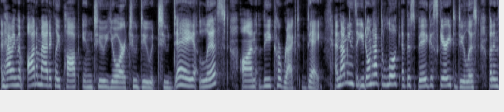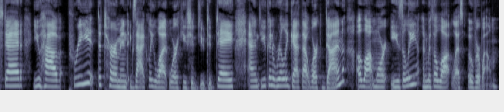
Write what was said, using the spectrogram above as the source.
and having them automatically pop into your to do today list on the correct day. And that means that you don't have to look at this big, scary to do list, but instead you have predetermined exactly what work you should do today. And you can really get that work done a lot more easily and with a lot less overwhelm.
